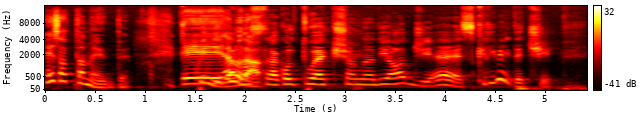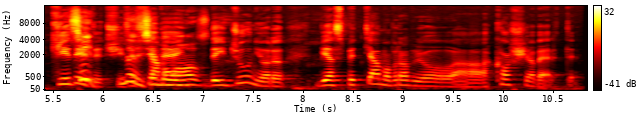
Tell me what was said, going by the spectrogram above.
Esattamente. E Quindi la allora, nostra call to action di oggi è scriveteci, chiedeteci, Sì, noi se siete siamo- dei junior vi aspettiamo proprio a cosce aperte.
